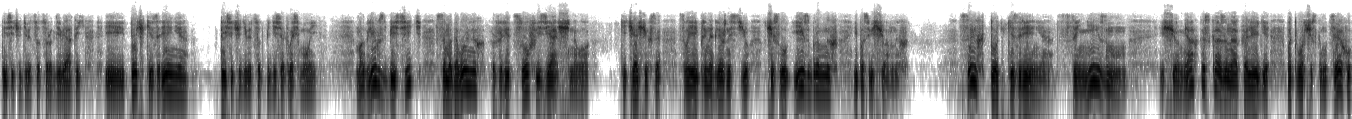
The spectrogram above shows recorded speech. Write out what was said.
1949 и «Точки зрения» 1958 могли взбесить самодовольных жрецов изящного, кичащихся своей принадлежностью к числу избранных и посвященных. С их точки зрения цинизм еще мягко сказано о коллеге по творческому цеху,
